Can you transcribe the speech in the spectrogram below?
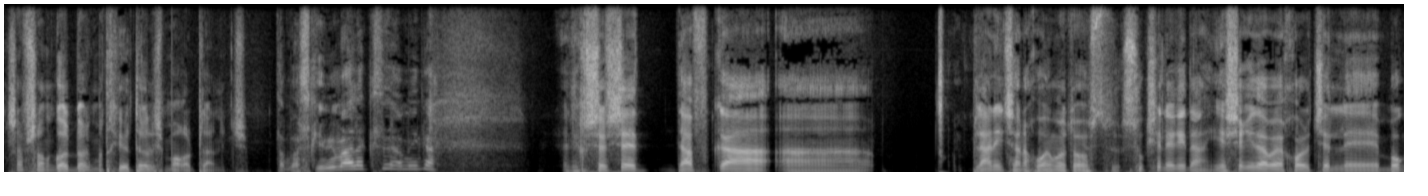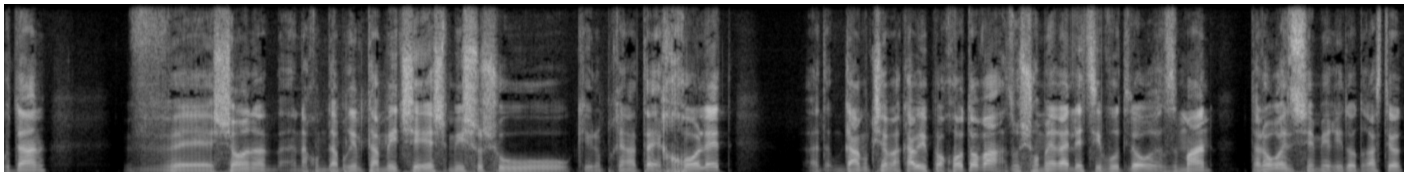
עכשיו שון גולדברג מתחיל יותר לשמור על פלניץ'. אתה מסכים עם אלכס, עמיגה? אני חושב שדווקא הפלניץ' שאנחנו רואים אותו סוג של ירידה, יש ירידה ביכולת של אה, בוגדן, ושון, אנחנו מדברים תמיד שיש מישהו שהוא, כאילו מבחינת היכולת, גם כשמכבי פחות טובה, אז הוא שומר על יציבות לאורך זמן, אתה לא רואה איזה שהם ירידות דרסטיות,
